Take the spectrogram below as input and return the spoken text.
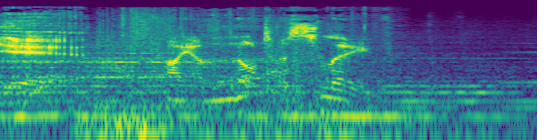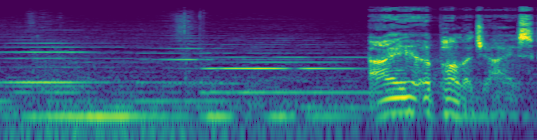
Yeah. I am not a slave. I apologize.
